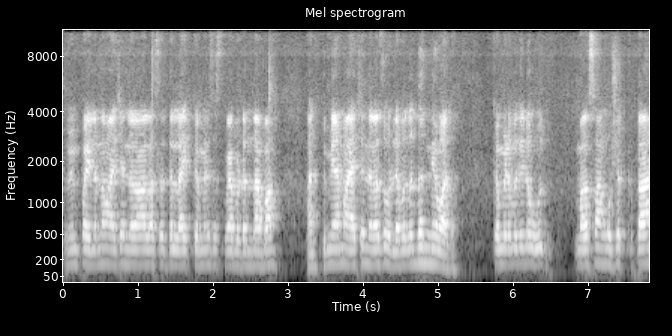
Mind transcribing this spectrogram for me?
तुम्ही पहिल्यांदा माझ्या चॅनलला आला असाल तर लाईक कमेंट सबस्क्राईब बटन दाबा. आणि तुम्ही या माझ्या चॅनलला जोडल्याबद्दल धन्यवाद. कमेंटमध्ये नऊ मला सांगू शकता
